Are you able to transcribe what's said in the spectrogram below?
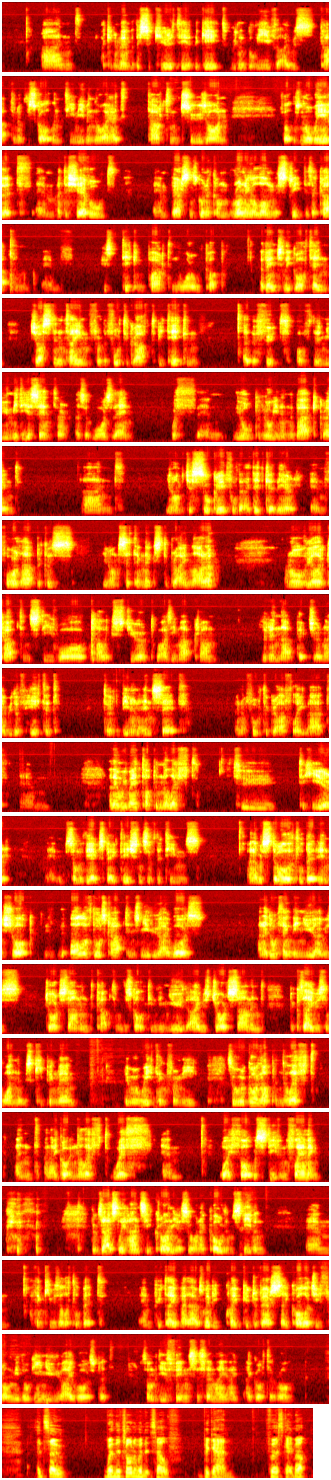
and I can remember the security at the gate wouldn't believe that I was captain of the Scotland team, even though I had tartan trews on. Thought there's no way that um, a dishevelled um, person's going to come running along the street as a captain um, who's taking part in the World Cup. Eventually got in just in time for the photograph to be taken at the foot of the new media centre, as it was then, with um, the old pavilion in the background. And you know, I'm just so grateful that I did get there um, for that because you know I'm sitting next to Brian Lara, and all the other captains, Steve Waugh, Alex Stewart, Wasim Akram, they're in that picture, and I would have hated to have been an inset in a photograph like that. Um, and then we went up in the lift to to hear um, some of the expectations of the teams, and I was still a little bit in shock. All of those captains knew who I was, and I don't think they knew I was George Salmond, captain of the Scotland team, they knew that I was George Salmond because I was the one that was keeping them. They were waiting for me. So we were going up in the lift, and, and I got in the lift with um, what I thought was Stephen Fleming. it was actually Hansie Cronje. So when I called him Stephen, um, I think he was a little bit um, put out by that. It was maybe quite good reverse psychology from me, though. He knew who I was, but somebody as famous as him, I, I, I got it wrong. And so when the tournament itself began, first game up,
